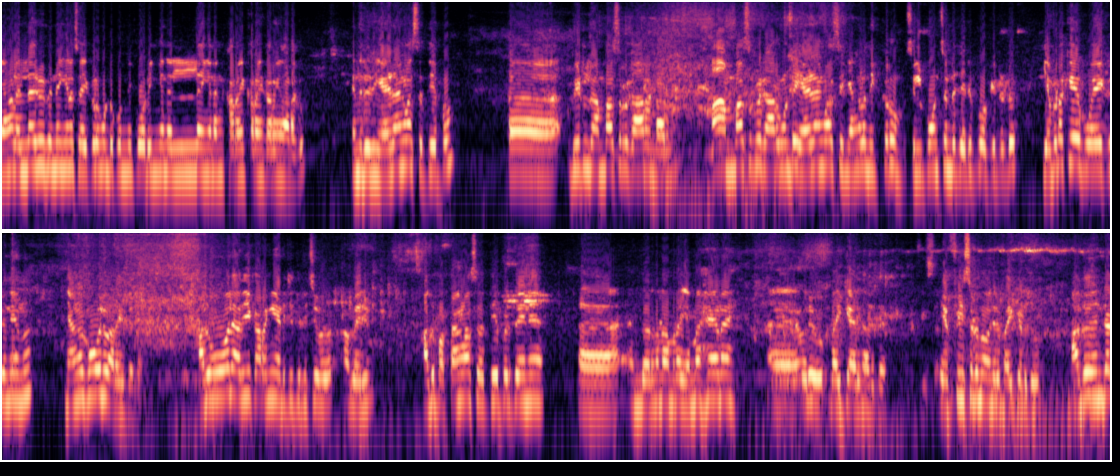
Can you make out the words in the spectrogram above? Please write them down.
ഞങ്ങൾ എല്ലാവരും പിന്നെ ഇങ്ങനെ സൈക്കിളും കൊണ്ട് കുന്നിക്കോടി ഇങ്ങനെ എല്ലാം ഇങ്ങനെ അങ്ങ് കറങ്ങി കറങ്ങി കറങ്ങി നടക്കും. എന്നിട്ട് ഏഴാം ക്ലാസ് എത്തിയപ്പം വീട്ടിലൊരു അംബാസഡർ കാർ ഉണ്ടായിരുന്നു. ആ അംബാസഡർ കാർ കൊണ്ട് ഏഴാം ക്ലാസ്സിൽ ഞങ്ങൾ നിക്കറും സിൽഫോൺസിന്റെ ചെരുപ്പും ഒക്കെ ഇട്ടിട്ട് എവിടൊക്കെയാണ് പോയേക്കുന്നതെന്ന് ഞങ്ങൾക്ക് പോലും അറിയത്തില്ല. അതുപോലെ അത് ഈ കറങ്ങി അടിച്ച് തിരിച്ച് വരും. അത് പത്താം ക്ലാസ് എത്തിയപ്പോഴത്തേന് എന്താ എന്തായിരുന്നു നമ്മുടെ യമഹയുടെ ഒരു ബൈക്കായിരുന്നു അടുത്ത്. എഫ് ഈസഡ് എന്ന് പറഞ്ഞൊരു ബൈക്ക് എടുത്തു. അതിന്റെ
